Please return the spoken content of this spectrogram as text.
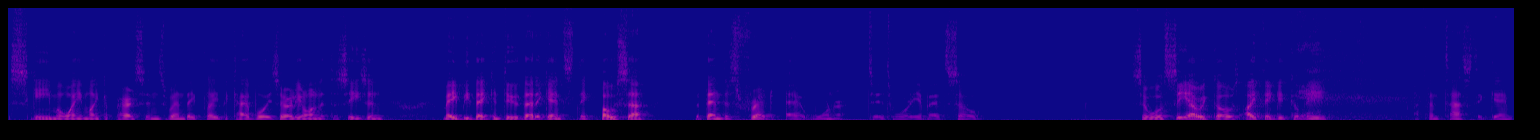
scheme away Micah Parsons when they played the Cowboys earlier on in the season. Maybe they can do that against Nick Bosa, but then there's Fred uh, Warner to, to worry about. So so we'll see how it goes. I think it could be a fantastic game.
